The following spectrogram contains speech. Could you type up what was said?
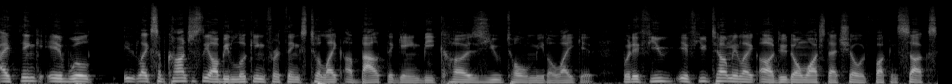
I think it will, like subconsciously I'll be looking for things to like about the game because you told me to like it. But if you, if you tell me like, oh dude, don't watch that show. It fucking sucks.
